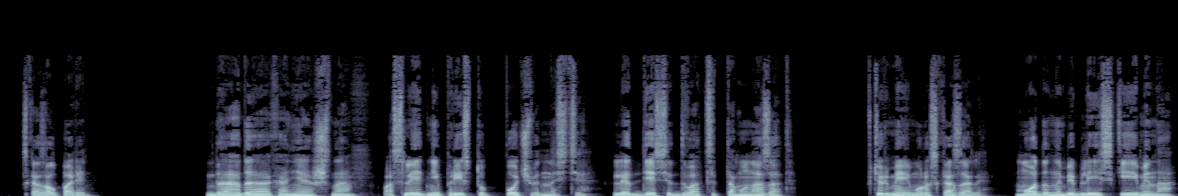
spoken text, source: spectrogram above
— сказал парень. «Да-да, конечно. Последний приступ почвенности. Лет десять-двадцать тому назад. В тюрьме ему рассказали. мода на библейские имена.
